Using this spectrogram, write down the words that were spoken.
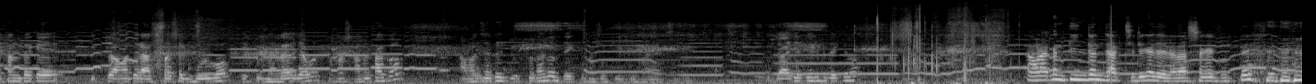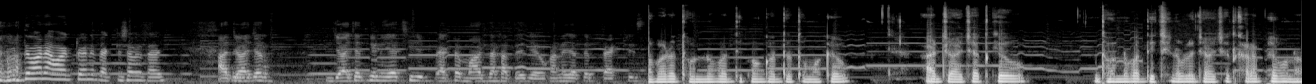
এখান থেকে একটু আমাদের আশপাশে ঘুরবো একটু মেলায় যাব। তোমরা সাথে থাকো আমাদের সাথে যুক্ত থাকো দেখতে থাকো কি কি হয়। আছে জয়টা একটু দেখে আমরা এখন তিনজন যাচ্ছি ঠিক আছে? দাদার সঙ্গে ঘুরতে। ঘুরতে মানে আমার একটুখানি প্র্যাকটিস হবে তাই। আর জয়চাঁদ জয়চাঁদকে নিয়ে যাচ্ছি একটা মাঠ দেখাতে যে ওখানে যাতে প্র্যাকটিস আবারও ধন্যবাদ দীপঙ্কর দা তোমাকেও। আর জয়চাঁদকেও ধন্যবাদ দিচ্ছি না বলে জয়চাঁদ খারাপ ভেবো না।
